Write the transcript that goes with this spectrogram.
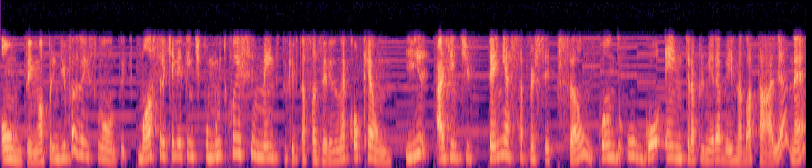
ontem, não aprendi a fazer isso ontem. Mostra que ele tem, tipo, muito conhecimento do que ele tá fazendo, ele não é qualquer um. E a gente tem essa percepção quando o Go entra a primeira vez na batalha, né?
